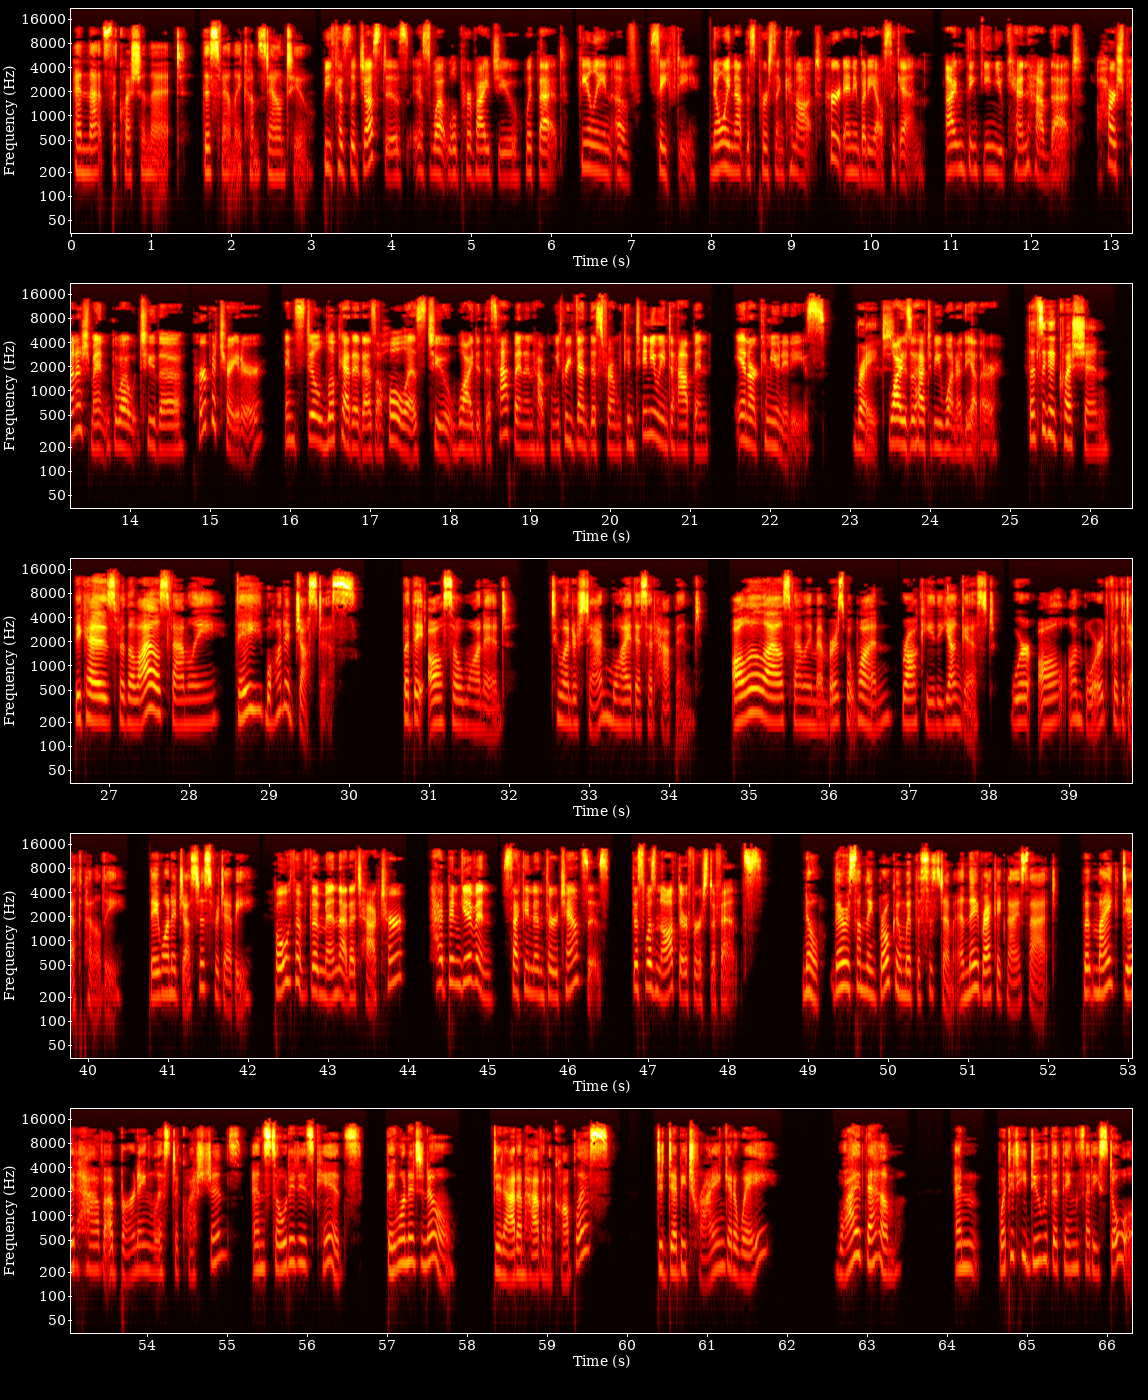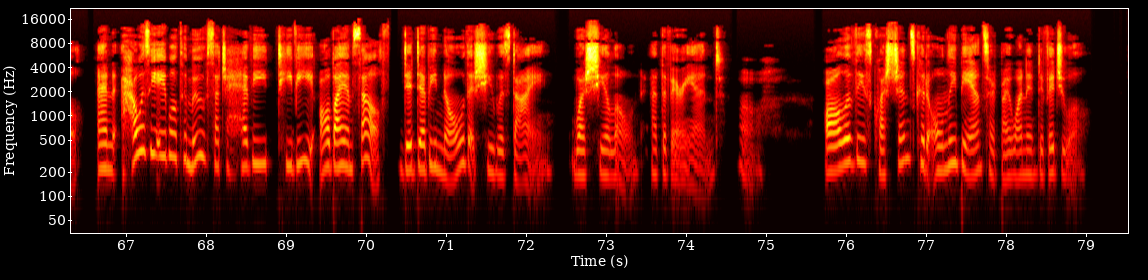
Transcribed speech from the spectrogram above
And that's the question that this family comes down to. Because the justice is what will provide you with that feeling of safety, knowing that this person cannot hurt anybody else again. I'm thinking you can have that harsh punishment go out to the perpetrator and still look at it as a whole as to why did this happen and how can we prevent this from continuing to happen in our communities? Right. Why does it have to be one or the other? That's a good question because for the Liles family, they wanted justice, but they also wanted to understand why this had happened. All of the Liles family members, but one, Rocky, the youngest, were all on board for the death penalty. They wanted justice for Debbie. Both of the men that attacked her had been given second and third chances. This was not their first offense. No, there was something broken with the system, and they recognized that. But Mike did have a burning list of questions, and so did his kids. They wanted to know did Adam have an accomplice? Did Debbie try and get away? Why them? And what did he do with the things that he stole? And how was he able to move such a heavy TV all by himself? Did Debbie know that she was dying? Was she alone at the very end? Oh. All of these questions could only be answered by one individual.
